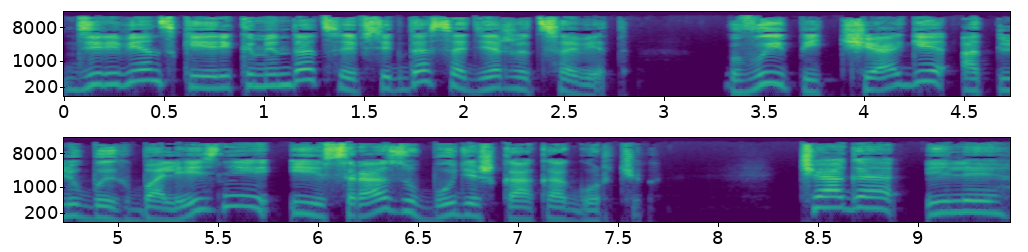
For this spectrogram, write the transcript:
Деревенские рекомендации всегда содержат совет. Выпить чаги от любых болезней и сразу будешь как огурчик. Чага или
